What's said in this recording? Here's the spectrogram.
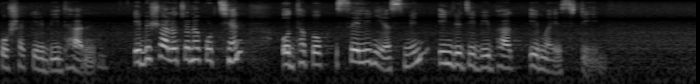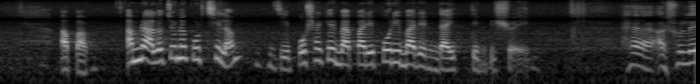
পোশাকের বিধান। এ বিষয়ে আলোচনা করছেন অধ্যাপক সেলিন ইয়াসমিন, ইংরেজি বিভাগ এমআইএসটি আপা, আমরা আলোচনা করছিলাম যে পোশাকের ব্যাপারে পরিবারের দায়িত্বের বিষয়ে। হ্যাঁ আসলে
